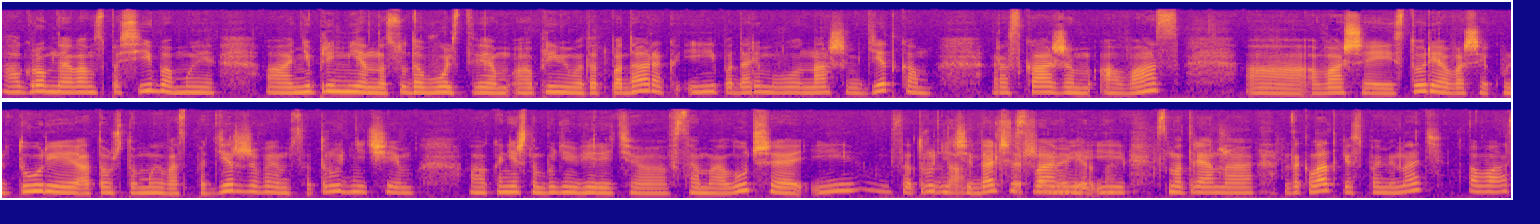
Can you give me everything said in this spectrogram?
Огромное вам спасибо. Мы а, непременно с удовольствием а, примем этот подарок и подарим его нашим деткам, расскажем о вас, а, о вашей истории, о вашей культуре, о том, что мы вас поддерживаем, сотрудничаем. Конечно, будем верить в самое лучшее и сотрудничать да, дальше с вами. Верно. И смотря на закладки, вспоминать о вас.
